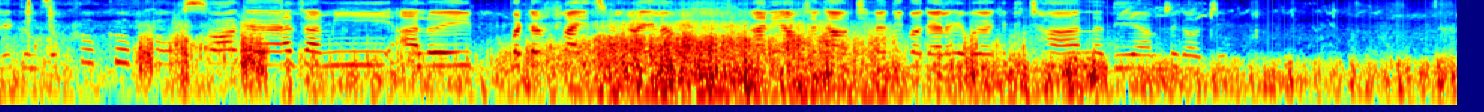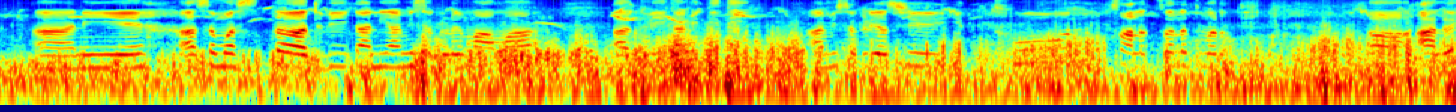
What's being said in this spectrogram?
आजच्या तुमचं खूप खूप खूप स्वागत. आज आम्ही आलोय बटरफ्लाईज बघायला आणि आमच्या गावची नदी बघायला. हे बघा किती छान नदी आहे आमच्या गावची. आणि असं मस्त अद्विक आणि आम्ही सगळे मामा अद्विक आणि दिदी आम्ही सगळे असे इथून चालत चालत वरती आलो आलोय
